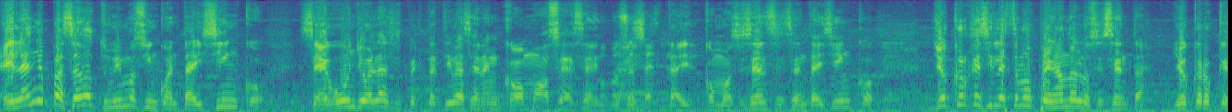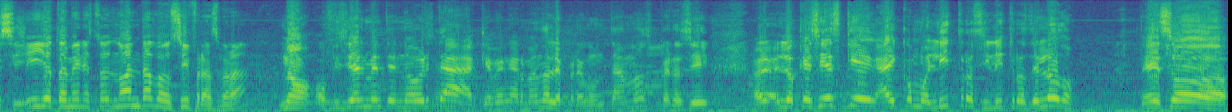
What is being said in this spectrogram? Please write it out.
El año pasado tuvimos 55. Según yo, las expectativas eran como 60. Como 60. y- Como 60, 65. Yo creo que sí le estamos pegando a los 60. Yo creo que sí. Sí, yo también estoy, no han dado cifras, ¿verdad? No, oficialmente no. Ahorita que venga Armando le preguntamos, pero sí. Lo que sí es que hay como litros y litros de lodo. Eso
